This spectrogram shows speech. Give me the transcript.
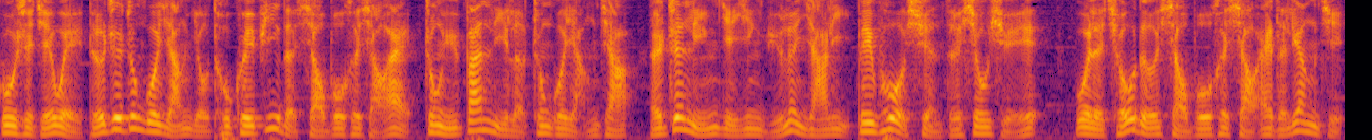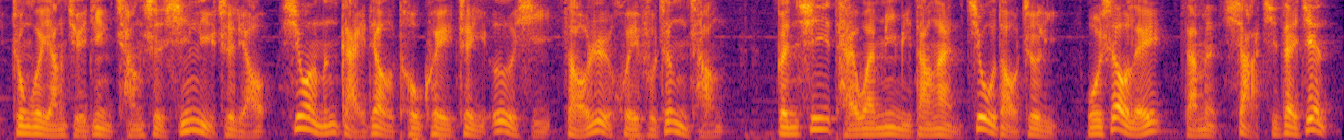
故事结尾，得知中国洋有偷窥癖的小波和小爱，终于搬离了中国洋家，而真灵也因舆论压力被迫选择休学。为了求得小波和小爱的谅解，中国洋决定尝试心理治疗，希望能改掉偷窥这一恶习，早日恢复正常。本期台湾秘密档案就到这里，我是奥雷，咱们下期再见。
